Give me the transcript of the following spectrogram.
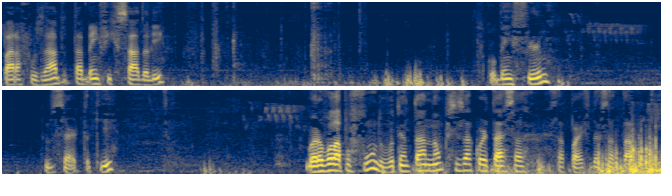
Parafusado, tá bem fixado ali. Ficou bem firme. Tudo certo aqui. Agora eu vou lá pro fundo, vou tentar não precisar cortar essa, essa parte dessa tábua aqui.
